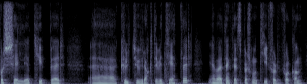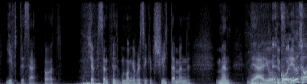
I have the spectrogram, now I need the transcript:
forskjellige typer eh, kulturaktiviteter. Jeg bare tenkte et spørsmål om tid før folk kan gifte seg på et kjøpesenter. Mange blir sikkert skilt der, men, men det er jo Det går i USA.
